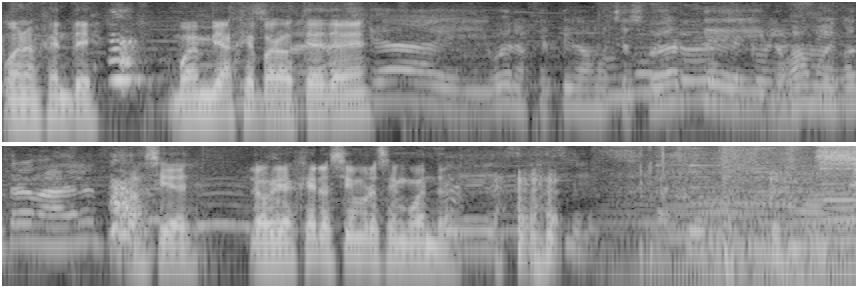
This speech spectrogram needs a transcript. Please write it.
bueno, gente, buen viaje para ustedes también. Y bueno, que tengan mucha suerte y nos vamos a encontrar más adelante. Así es, los viajeros siempre se encuentran. Sí, sí, sí. Así es.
